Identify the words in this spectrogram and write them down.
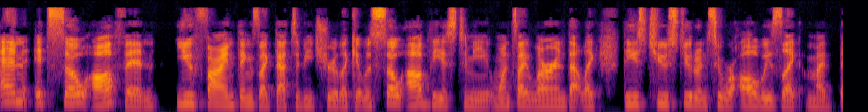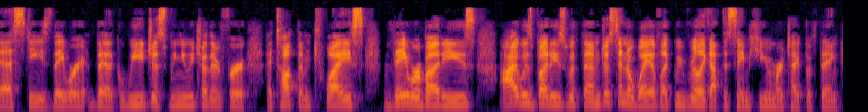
And it's so often you find things like that to be true. Like it was so obvious to me once I learned that like these two students who were always like my besties, they were they, like we just we knew each other for I taught them twice. They were buddies. I was buddies with them, just in a way of like we really got the same humor type of thing. And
